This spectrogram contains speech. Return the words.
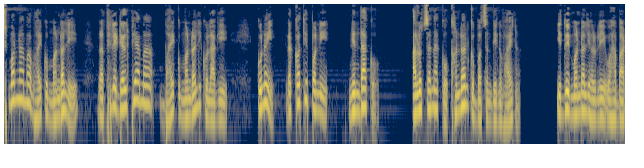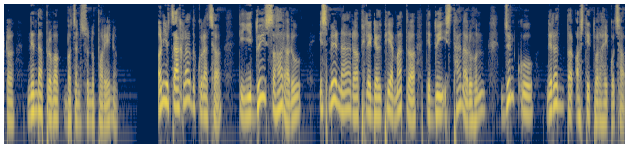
स्मरणमा भएको मण्डली र फिलिडेल्फियामा भएको मण्डलीको लागि कुनै र कति पनि निन्दाको आलोचनाको खण्डनको वचन दिनु भएन। यी दुई मण्डलीहरूले उहाँबाट निन्दापूर्वक वचन सुन्नु परेन। अनि यो चाखलाग्दो कुरा छ कि यी दुई सहरहरू स्मिर्ना र फिलेडेल्फिया मात्र ती दुई स्थानहरू हुन् जुनको निरन्तर अस्तित्व रहेको छ।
